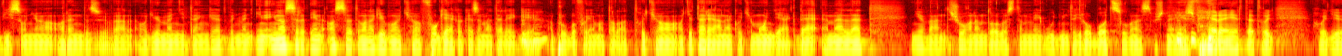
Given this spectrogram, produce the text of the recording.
viszonya a rendezővel, hogy ő mennyit enged, vagy mennyi. Én, én, azt, szeret, én azt szeretem a legjobban, hogyha fogják a kezemet eléggé uh-huh. a próba folyamat alatt, hogyha, hogyha terelnek, hogyha mondják, de emellett nyilván soha nem dolgoztam még úgy, mint egy robot, szóval ezt most ne érts félre, érted, hogy, hogy,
